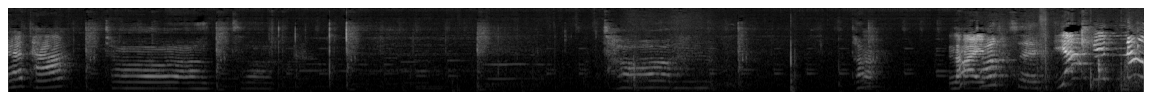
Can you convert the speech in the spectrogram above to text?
Äh, Ta. ta. Ta. Ta. Ta. Nein. Tatze. Ja, genau,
